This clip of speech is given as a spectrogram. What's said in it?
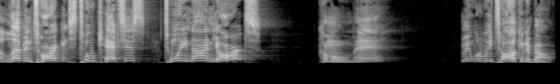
11 targets, two catches, 29 yards? Come on, man. I mean, what are we talking about?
